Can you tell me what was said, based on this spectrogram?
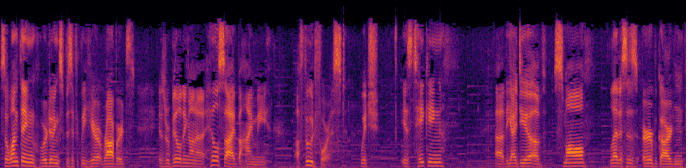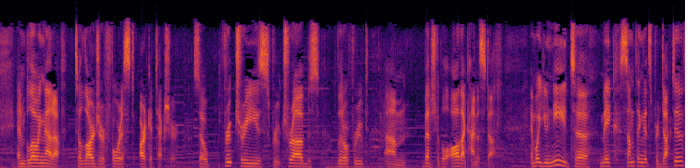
So one thing we're doing specifically here at Roberts is we're building on a hillside behind me a food forest, which is taking uh, the idea of small lettuces herb garden and blowing that up to larger forest architecture. So fruit trees, fruit shrubs, little fruit, um, vegetable, all that kind of stuff. And what you need to make something that's productive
